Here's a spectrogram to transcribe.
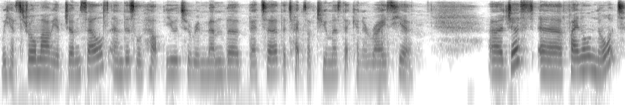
we have stroma, we have germ cells, and this will help you to remember better the types of tumors that can arise here. Uh, just a final note,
